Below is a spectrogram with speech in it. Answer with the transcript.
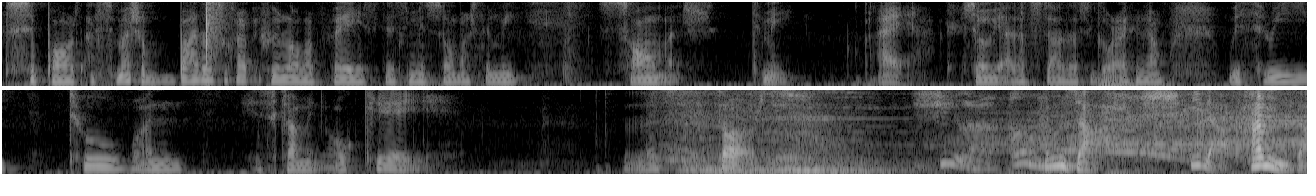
to support and smash a button subscribe if you love my face. This means so much to me, so much to me. I so yeah, let's start. Let's go right now with three, two, one. It's coming. Okay, let's start. Sheila Hamza, Sheila Hamza.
